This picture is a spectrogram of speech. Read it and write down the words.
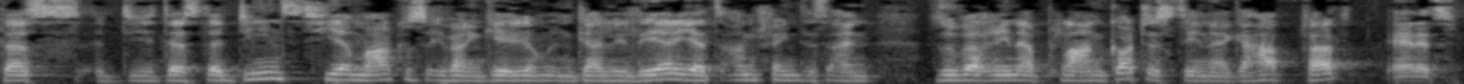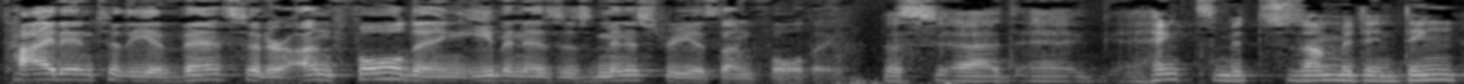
Dass, die, dass der Dienst hier Markus Evangelium in Galiläa jetzt anfängt, ist ein souveräner Plan Gottes, den er gehabt hat. And it's tied into the events that are unfolding even as his ministry is unfolding. Das äh, äh, hängt mit, zusammen mit den Dingen,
